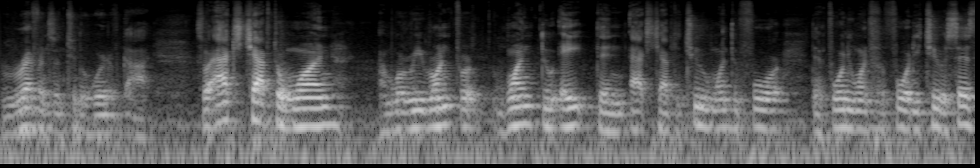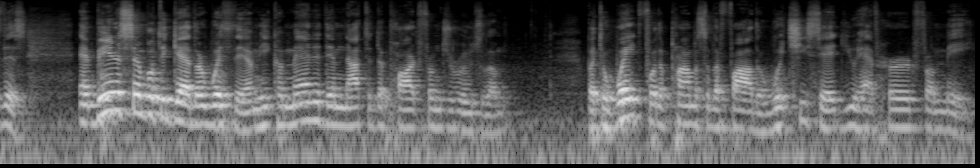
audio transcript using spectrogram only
reverence unto the Word of God. So, Acts chapter 1, I'm going to read 1, for 1 through 8, then Acts chapter 2, 1 through 4, then 41 for 42. It says this And being assembled together with them, he commanded them not to depart from Jerusalem, but to wait for the promise of the Father, which he said, You have heard from me.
